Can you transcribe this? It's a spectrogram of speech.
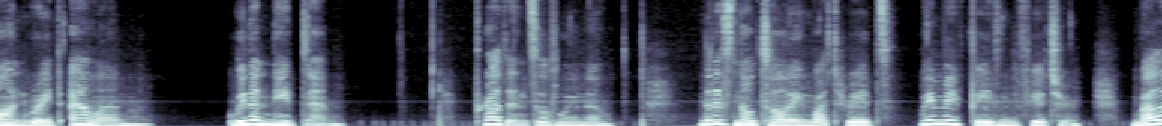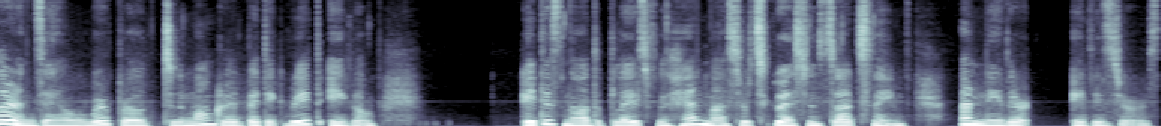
on Great Island. We don't need them. Prudence, Oslino. There is no telling what threats we may face in the future. Valere and Zale were brought to the Mooncradle by the Great Eagle. It is not the place for the headmaster to question such things, and neither it is yours.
